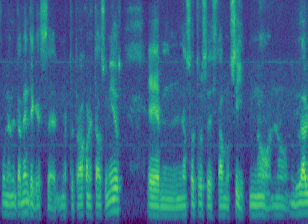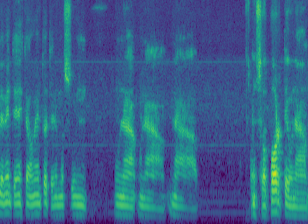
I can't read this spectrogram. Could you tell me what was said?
fundamentalmente, que es eh, nuestro trabajo en Estados Unidos. Eh, nosotros estamos, sí, no, no, indudablemente en este momento tenemos un, una, un soporte, una,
